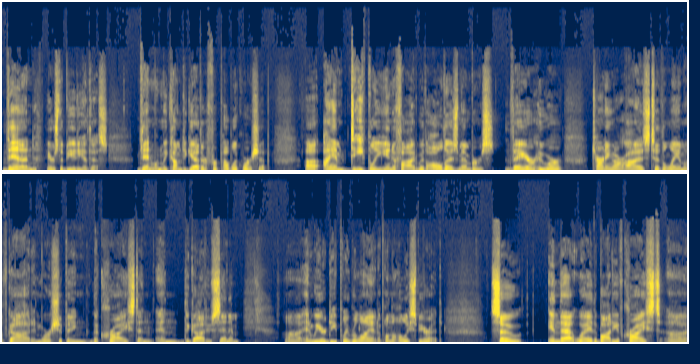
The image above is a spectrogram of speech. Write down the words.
Then, here's the beauty of this. Then, when we come together for public worship, uh, I am deeply unified with all those members there who are turning our eyes to the Lamb of God and worshiping the Christ and, and the God who sent him. Uh, and we are deeply reliant upon the Holy Spirit. So in that way, the body of Christ uh,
